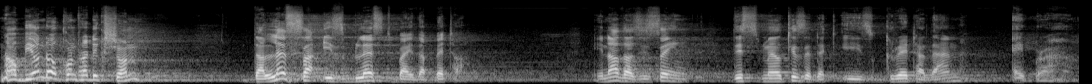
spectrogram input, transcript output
Now, beyond all contradiction, the lesser is blessed by the better. In others, he's saying this Melchizedek is greater than Abraham.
